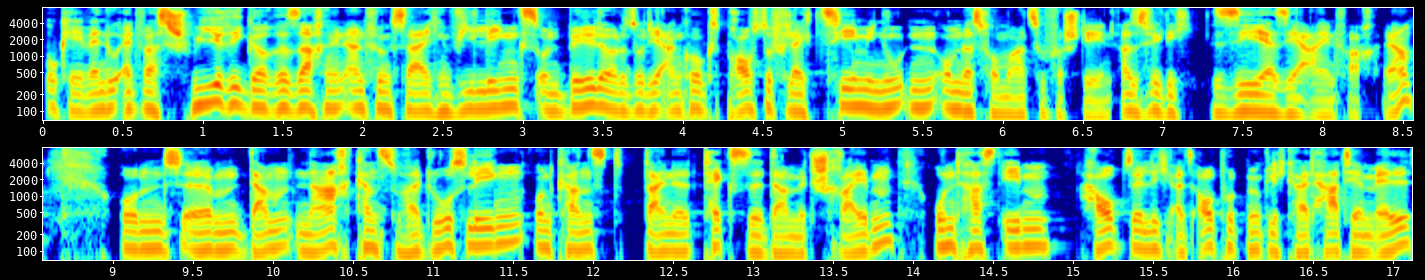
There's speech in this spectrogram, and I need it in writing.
okay, wenn du etwas schwierigere Sachen in Anführungszeichen wie Links und Bilder oder so dir anguckst, brauchst du vielleicht zehn Minuten, um das Format zu verstehen. Also es ist wirklich sehr, sehr einfach, ja. Und ähm, danach kannst du halt loslegen und kannst deine Texte damit schreiben und hast eben hauptsächlich als Output-Möglichkeit HTML,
